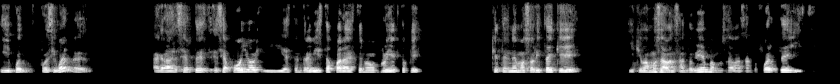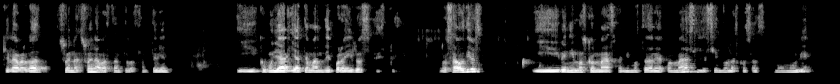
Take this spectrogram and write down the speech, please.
y pues, pues igual, eh, agradecerte es- ese apoyo y esta entrevista para este nuevo proyecto que, que tenemos ahorita y que, y que vamos avanzando bien, vamos avanzando fuerte y, y que la verdad suena, suena bastante, bastante bien. Y como ya, ya te mandé por ahí los, este, los audios y venimos con más, venimos todavía con más y haciendo las cosas muy, muy bien.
